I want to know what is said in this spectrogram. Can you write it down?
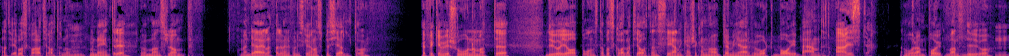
att vi är på Scalateatern då, Mm. men det är inte det. Det var bara en slump. Men det är i alla fall, jag vet inte om vi ska göra något speciellt då. Jag fick en vision om att eh, du och jag på onsdag på Scalateaterns scen kanske kan ha premiär för vårt boyband, Ja, just det. våran pojkbandsduo. Mm.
